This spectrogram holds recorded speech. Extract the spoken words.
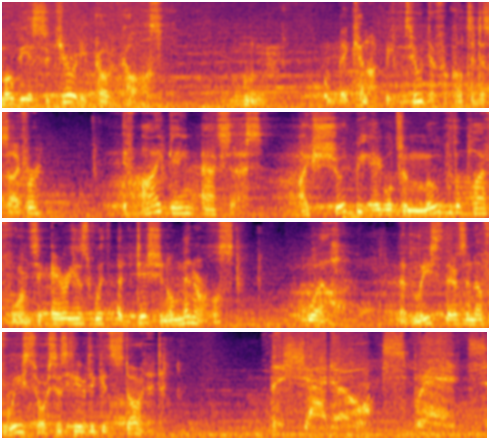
Moebius security protocols. Hmm. They cannot be too difficult to decipher. If I gain access, I should be able to move the platform to areas with additional minerals. Well, at least there's enough resources here to get started. The shadow spreads.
